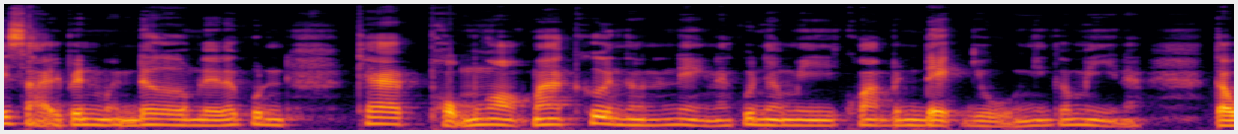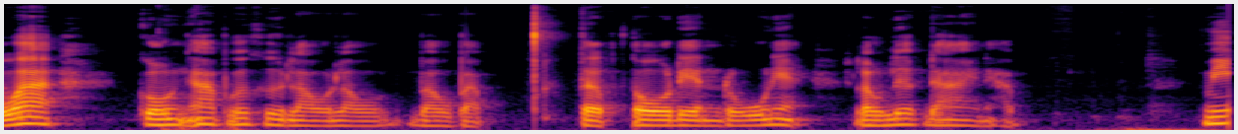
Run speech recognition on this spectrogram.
นิสัยเป็นเหมือนเดิมเลยแล้วคุณแค่ผมงอกมากขึ้นเท่านั้นเองนะคุณยังมีความเป็นเด็กอยู่อย่างนี้ก็มีนะแต่ว่า growing up ก็คือเราเราเราแบบเติบโตเรียนรู้เนี่ยเราเลือกได้นะครับ มี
